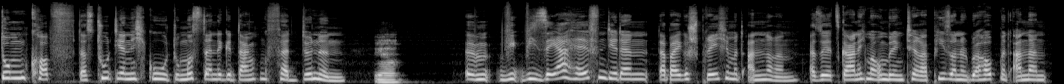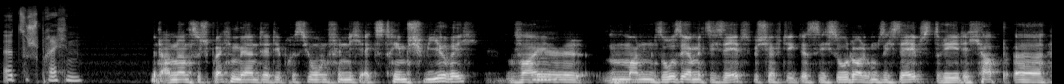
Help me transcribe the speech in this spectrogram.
dummen Kopf. Das tut dir nicht gut. Du musst deine Gedanken verdünnen. Ja. Ähm, wie, wie sehr helfen dir denn dabei Gespräche mit anderen? Also jetzt gar nicht mal unbedingt Therapie, sondern überhaupt mit anderen äh, zu sprechen mit anderen zu sprechen während der Depression finde ich extrem schwierig, weil man so sehr mit sich selbst beschäftigt ist, sich so doll um sich selbst dreht. Ich habe äh,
